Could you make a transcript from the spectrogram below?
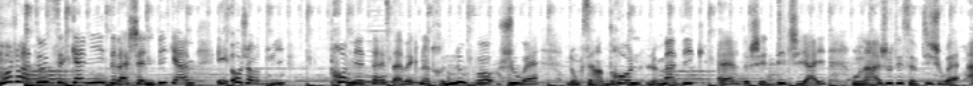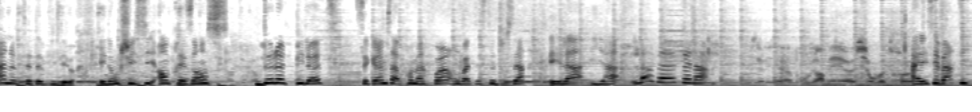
Bonjour à tous, c'est Camille de la chaîne Bicam et aujourd'hui, premier test avec notre nouveau jouet. Donc c'est un drone, le Mavic Air de chez DJI. On a ajouté ce petit jouet à notre setup vidéo et donc je suis ici en présence de notre pilote. C'est quand même sa première fois on va tester tout ça. Et là il y a la bête là. Vous allez euh, programmer euh, sur votre allez c'est parti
